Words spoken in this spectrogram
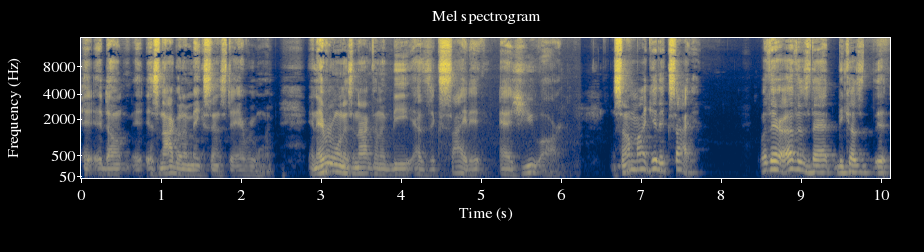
It, it don't. it- It's not going to make sense to everyone, and everyone is not going to be as excited as you are. Some might get excited, but there are others that because it,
